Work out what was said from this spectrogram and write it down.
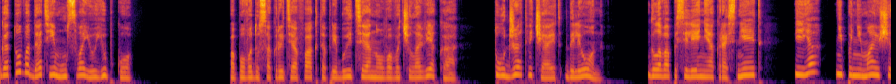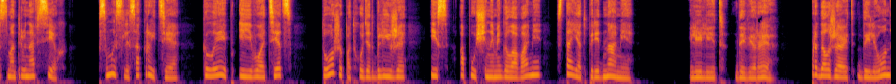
готова дать ему свою юбку. По поводу сокрытия факта прибытия нового человека тут же отвечает Делеон. Глава поселения краснеет, и я непонимающе смотрю на всех. В смысле сокрытия Клейб и его отец тоже подходят ближе и с опущенными головами стоят перед нами. «Лилит Девере», продолжает Делеон,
